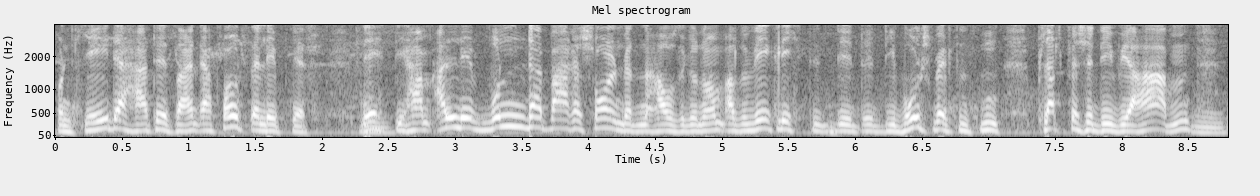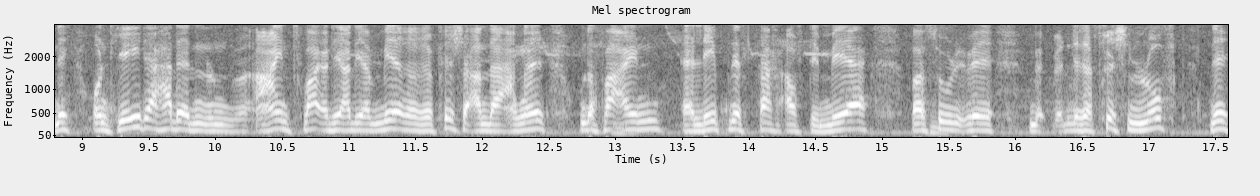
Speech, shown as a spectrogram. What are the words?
Und jeder hatte sein Erfolgserlebnis. Ne? Die haben alle wunderbare Schollen mit nach Hause genommen. Also wirklich die, die, die wohlschmeckendsten Plattfische, die wir haben. Ne? Und jeder hatte ein, zwei, die hatte ja mehrere Fische an der Angel. Und das war ein Erlebnistag auf dem Meer, was du äh, mit mit der frischen Luft. Ne?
